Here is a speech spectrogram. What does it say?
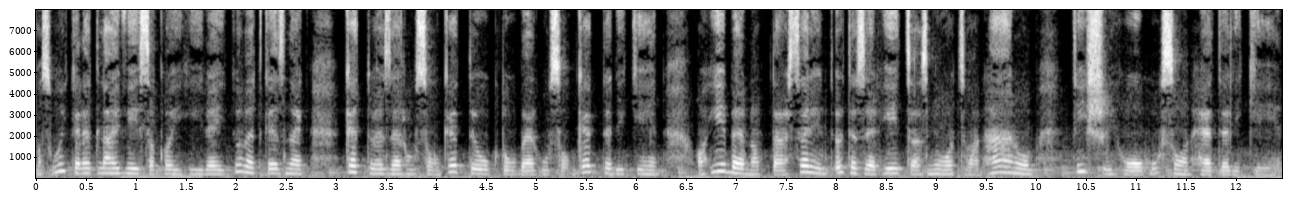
Az új kelet live éjszakai hírei következnek 2022. október 22-én, a Héber naptár szerint 5783. Tisri hó 27-én.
